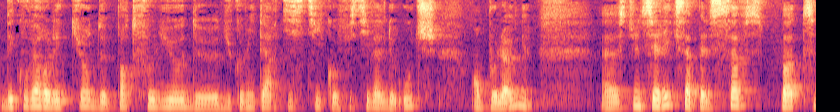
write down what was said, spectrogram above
découvert aux lectures de portfolio du comité artistique au festival de Łódź en Pologne. Euh, c'est une série qui s'appelle Soft Spot.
